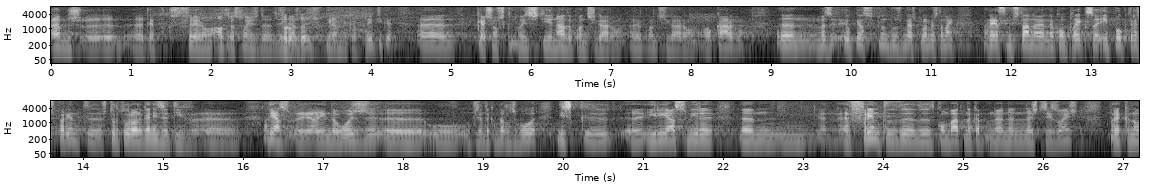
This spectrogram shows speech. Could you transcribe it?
ambos, uh, até porque sofreram alterações da dinâmica política, queixam-se que não existia nada quando chegaram, quando chegaram ao cargo. Mas eu penso que um dos meus problemas também parece-me estar na, na, complexa e pouco transparente estrutura organizativa. Aliás, ainda hoje o, o Presidente da Câmara de Lisboa disse que iria assumir a, a frente de, de combate na, na, nas decisões para que não,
